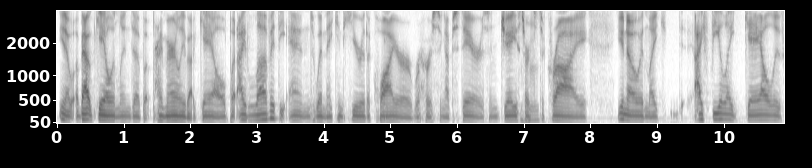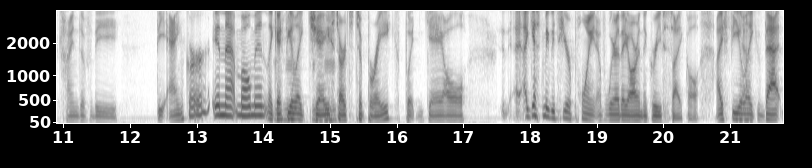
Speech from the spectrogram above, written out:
you know about gail and linda but primarily about gail. But i love at the end when they can hear the choir rehearsing upstairs and jay starts to cry you know and like i feel like gail is kind of the the anchor in that moment like i feel mm-hmm. like jay mm-hmm. starts to break but gail I- guess maybe to your point of where they are in the grief cycle. I feel Yeah. like that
